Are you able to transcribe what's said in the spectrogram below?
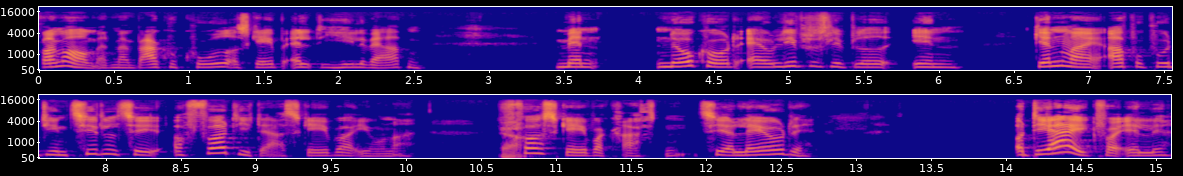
drømme om, at man bare kunne kode og skabe alt i hele verden. Men no-code er jo lige pludselig blevet en genvej, apropos din titel, til at få de der skaberevner. Ja. Få skaberkraften til at lave det. Og det er ikke for alle.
